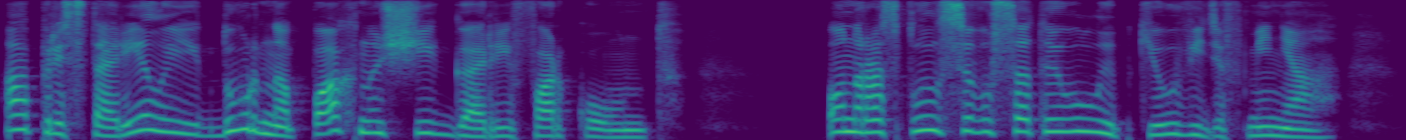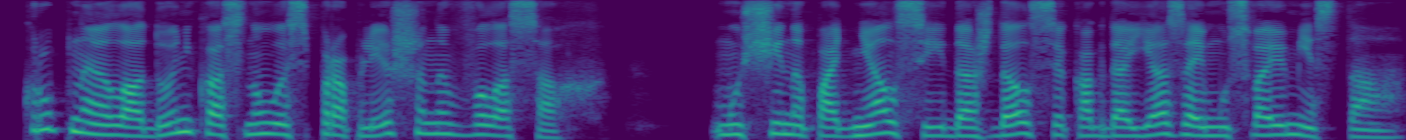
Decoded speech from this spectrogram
а престарелый, дурно пахнущий Гарри Фаркоунт. Он расплылся в усатой улыбке, увидев меня. Крупная ладонь коснулась проплешины в волосах. Мужчина поднялся и дождался, когда я займу свое место.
